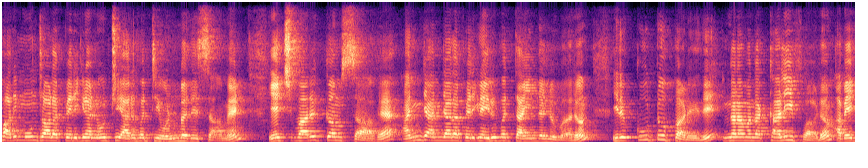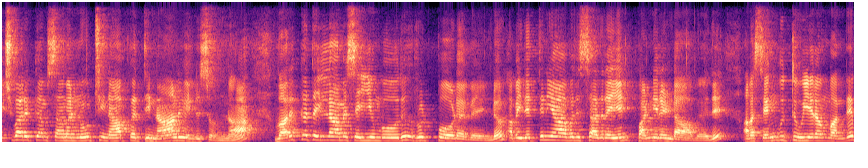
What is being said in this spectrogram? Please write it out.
பதிமூன்றால பெருகிற நூற்றி அறுபத்தி ஒன்பது சாமன். எச் வர்க்கம் சாக அஞ்சு அஞ்சால பெருகின இருபத்தி ஐந்து வரும். இது கூட்டுப்படுது. இங்கே வந்த கழிப்படும். அப்ப எச் வர்க்கம் சமன் நூற்றி நாற்பத்தி நாலு என்று சொன்னா வர்க்கத்தை இல்லாம செய்யும் போது ருட் போட வேண்டும். அப்ப இது எத்தனையாவது சதுர எண்? பன்னிரெண்டாவது. அவ செங்குத்து உயரம் வந்து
